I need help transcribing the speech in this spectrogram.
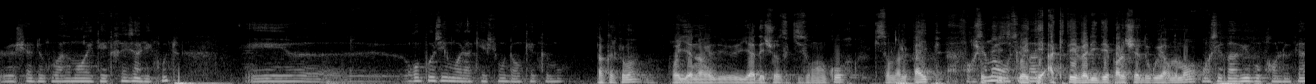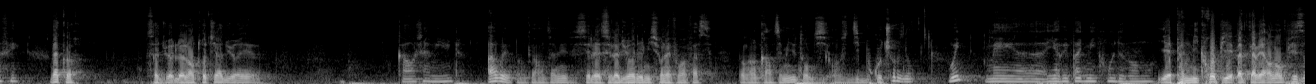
le chef de gouvernement a été très à l'écoute. Et reposez-moi la question dans quelques mots. Dans quelques mois il y, a, il y, a, des choses qui sont en cours, qui sont dans le pipe, bah, forcément, qui, ont été actées, validées par le chef de gouvernement. On ne s'est pas vu pour prendre le café. D'accord. L'entretien a duré 45 euh, minutes. Ah oui, donc 45 minutes. C'est la, la, durée de l'émission L'Info en face. Donc en 45 minutes, on, dit, on, se dit beaucoup de choses, non? Oui, mais euh, il n'y avait pas de micro devant moi. Il n'y avait pas de micro et puis il n'y avait pas de caméra non plus.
